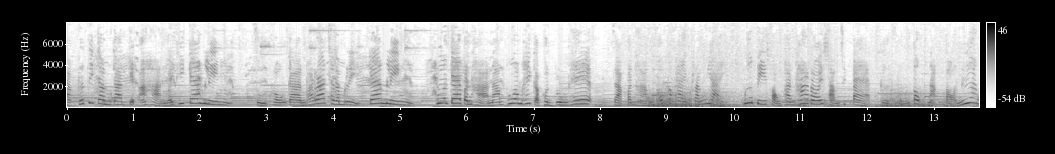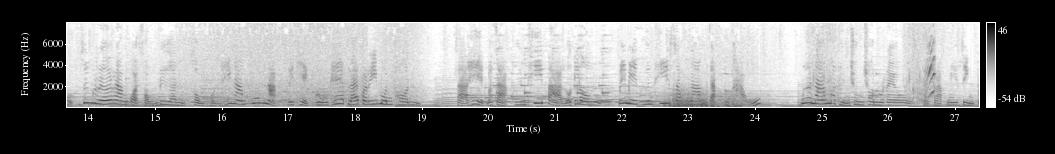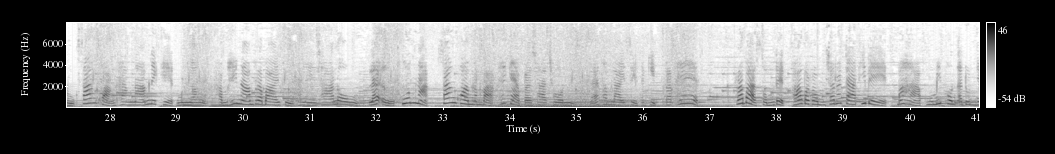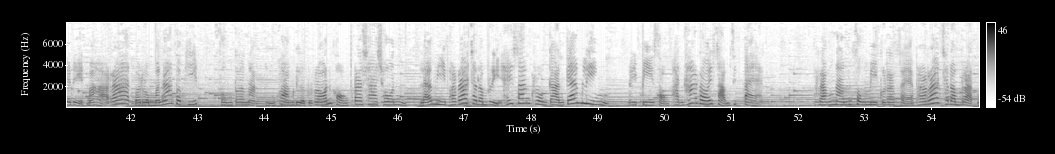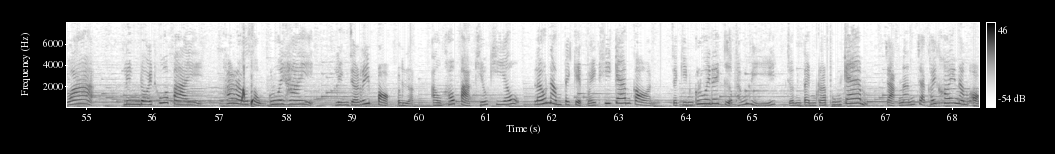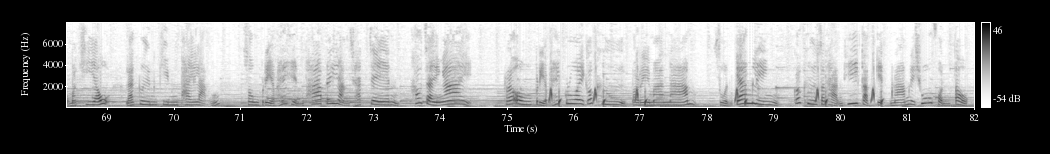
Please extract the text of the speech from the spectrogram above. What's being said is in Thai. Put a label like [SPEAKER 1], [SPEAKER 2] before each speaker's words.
[SPEAKER 1] ากพฤติกรรมการเก็บอาหารไว้ที่แก้มลิง สู่โครงการพระราชดำริแก้มลิง เพื่อแก้ปัญหาน้ำท่วมให้กับคนกรุงเทพ จากปัญหาอุทกภัยครั้งใหญ่ เมื่อปี 2538 เกิดฝนตกหนักต่อเนื่อง ซึ่งเรื้อรังกว่า 2 เดือน ส่งผลให้น้ำท่วมหนักในเขตกรุงเทพและปริมณฑลสาเหตุมาจากพื้นที่ป่าลดลง ไม่มีพื้นที่ซับน้ำจากภูเขา เมื่อน้ำมาถึงชุมชนเร็ว แต่กลับมีสิ่งปลูกสร้างขวางทางน้ำในเขตเมืองทำให้น้ำระบายสู่ทะเลช้าลง และเอ่อท่วมหนัก สร้างความลำบากให้แก่ประชาชน และทำลายเศรษฐกิจประเทศพระบาทสมเด็จพระบรมชนากาธิเบศรมหาภูมิพลอดุลยเดชมหาราช บรมนาถบพิตรทรงตระหนักถึงความเดือดร้อนของประชาชน และมีพระราชดำริให้สร้างโครงการแก้มลิง ในปี 2538 รั้งนั้นทรงมีกระแสพระราชดำรัสว่า ลิงโดยทั่วไป ถ้าเราส่งกล้วยให้ ลิงจะรีบปอกเปลือก เอาเข้าปากเคี้ยวๆ แล้วนำไปเก็บไว้ที่แก้มก่อน จะกินกล้วยได้เกือบทั้งหวี จนเต็มกระพุ้งแก้ม จากนั้นจะค่อยๆนำออกมาเคี้ยว และกลืนกินภายหลัง ทรงเปรียบให้เห็นภาพได้อย่างชัดเจน เข้าใจง่าย พระองค์เปรียบให้กล้วยก็คือ ปริมาณน้ำส่วนแก้มลิงก็คือสถานที่กักเก็บน้ำในช่วงฝนตก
